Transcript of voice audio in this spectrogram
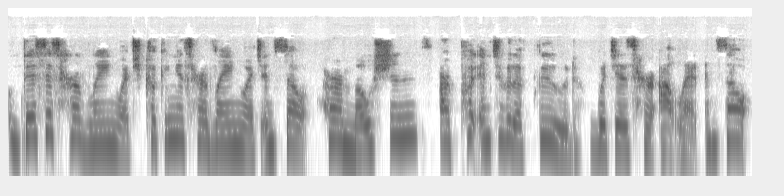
This is her language. Cooking is her language. And so her emotions are put into the food, which is her outlet. And so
